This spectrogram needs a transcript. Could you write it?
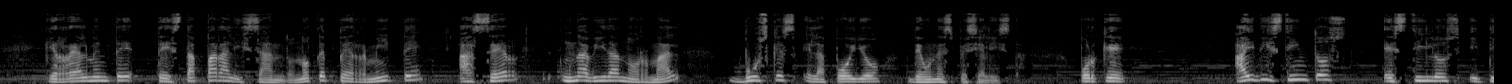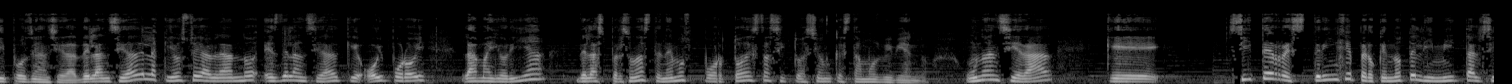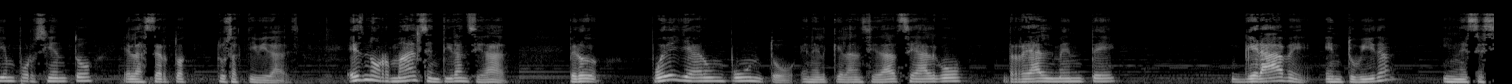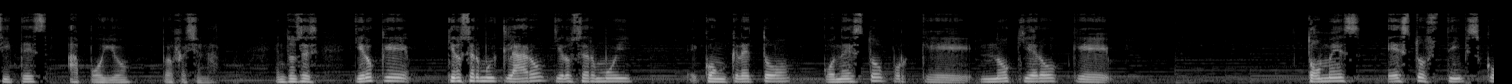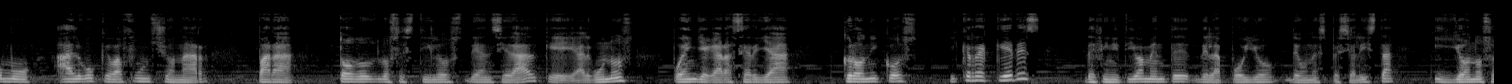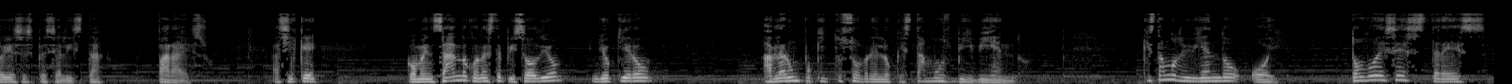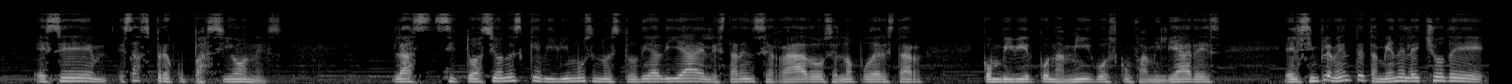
que realmente te está paralizando, no te permite hacer una vida normal, busques el apoyo de un especialista. Porque hay distintos estilos y tipos de ansiedad. De la ansiedad de la que yo estoy hablando es de la ansiedad que hoy por hoy la mayoría de las personas tenemos por toda esta situación que estamos viviendo. Una ansiedad que sí te restringe, pero que no te limita al 100% el hacer tus actividades. Es normal sentir ansiedad, pero puede llegar un punto en el que la ansiedad sea algo realmente grave en tu vida y necesites apoyo profesional. Entonces, quiero que quiero ser muy claro, quiero ser muy eh, concreto con esto porque no quiero que tomes estos tips como algo que va a funcionar para todos los estilos de ansiedad que algunos pueden llegar a ser ya crónicos y que requieres definitivamente del apoyo de un especialista y yo no soy ese especialista para eso. Así que, comenzando con este episodio, yo quiero hablar un poquito sobre lo que estamos viviendo. ¿Qué estamos viviendo hoy? Todo ese estrés, ese, esas preocupaciones, las situaciones que vivimos en nuestro día a día, el estar encerrados, el no poder estar convivir con amigos, con familiares, el simplemente también el hecho de,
